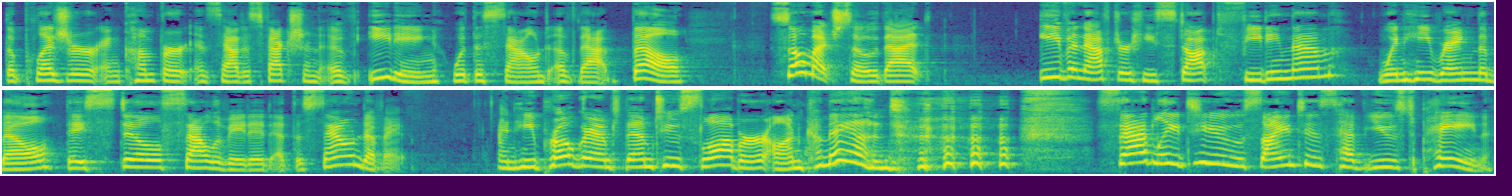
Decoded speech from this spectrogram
the pleasure and comfort and satisfaction of eating with the sound of that bell. So much so that even after he stopped feeding them, when he rang the bell, they still salivated at the sound of it. And he programmed them to slobber on command. Sadly, too, scientists have used pain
